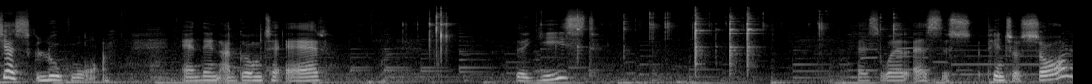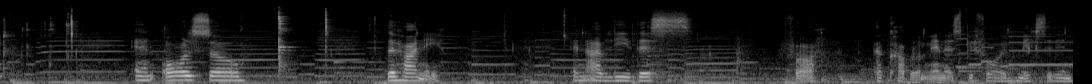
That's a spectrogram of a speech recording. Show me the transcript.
just lukewarm. And then I'm going to add the yeast as well as this pinch of salt and also the honey. And I'll leave this for a couple of minutes before I mix it in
